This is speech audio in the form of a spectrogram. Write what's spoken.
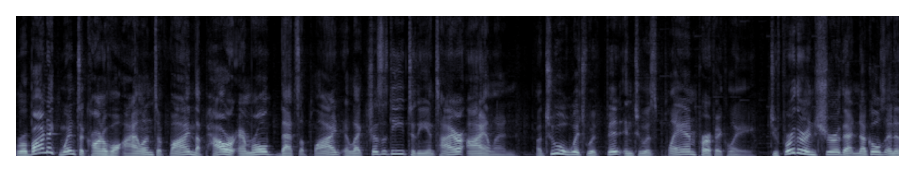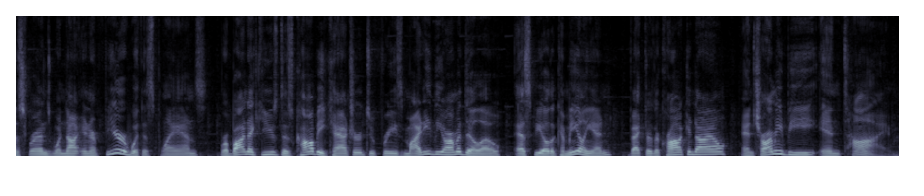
Robotnik went to Carnival Island to find the power emerald that supplied electricity to the entire island, a tool which would fit into his plan perfectly. To further ensure that Knuckles and his friends would not interfere with his plans, Robotnik used his Combi Catcher to freeze Mighty the Armadillo, Espio the Chameleon, Vector the Crocodile, and Charmy Bee in time.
